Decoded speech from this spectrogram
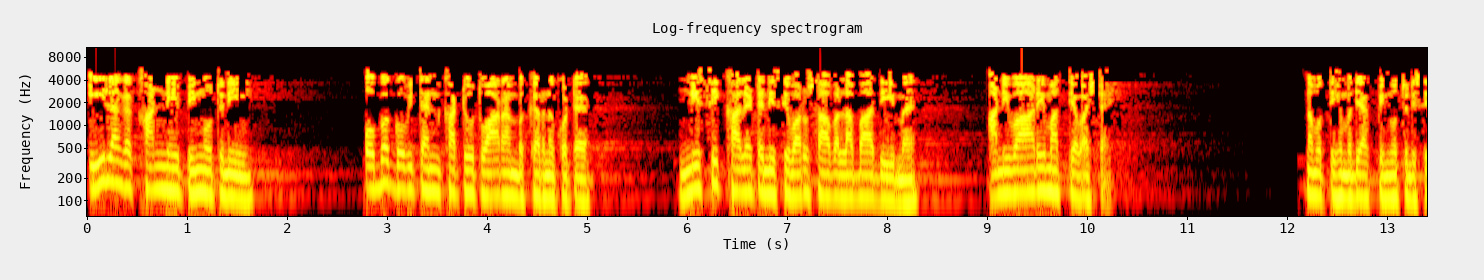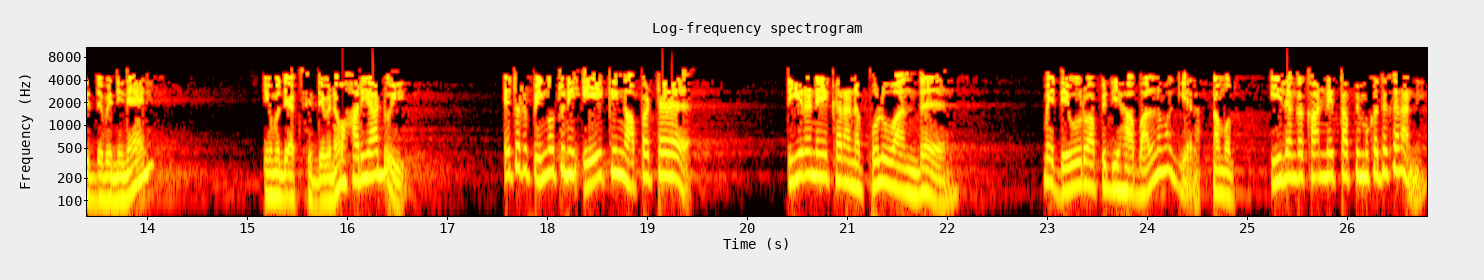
ඊළඟ කන්නේ පින්වතුනි ඔබ ගොවිතැන් කටයුතු ආරම්භ කරනකොට නිසි කලට නිසි වරුසාව ලබා දීම අනිවාර්යම අත්‍යවශ්‍යයි. නමුත් එහෙම දෙයක් පින්වතුනි සිද්ධ වෙන්නේ නැහෙනි. එහෙම දෙයක් සිද්ධ වෙනවා හරි අඩුයි. එතකොට පින්වතුනි ඒකෙන් අපට තීරණය කරන්න පුළුවන්ද මේ දෙවරු අපි දිහා බලනවා කියලා. නමුත් ඊළඟ කන්නේත් අපි මොකද කරන්නේ?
